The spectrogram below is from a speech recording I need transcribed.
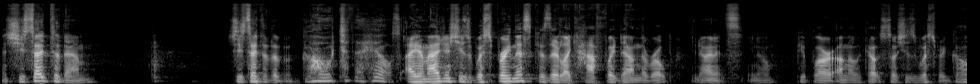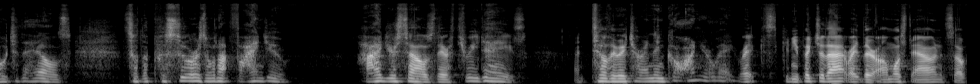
And she said to them, she said to them, Go to the hills. I imagine she's whispering this because they're like halfway down the rope, you know, and it's, you know, people are on the lookout. So she's whispering, Go to the hills so the pursuers will not find you. Hide yourselves there three days until they return, then go on your way, right? Can you picture that, right? They're almost down. And so,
